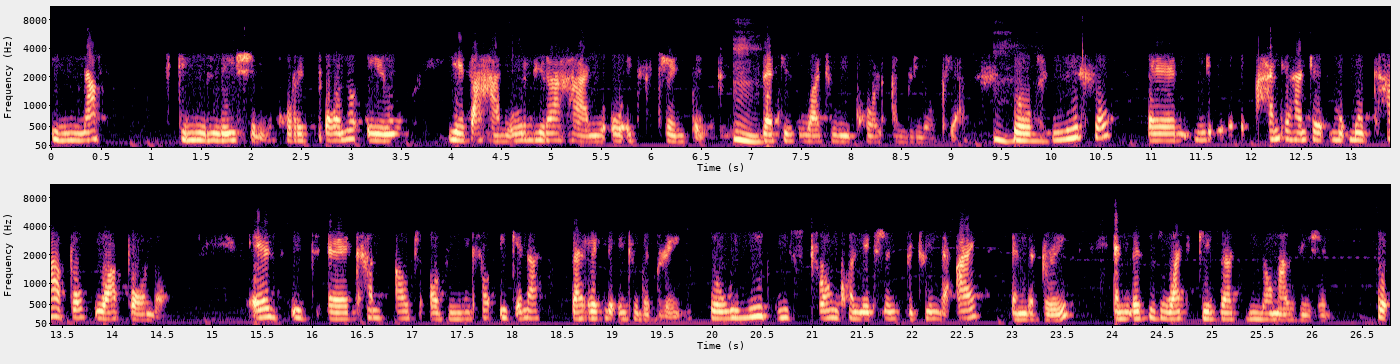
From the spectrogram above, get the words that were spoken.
enough stimulation for a bono or dirahani or it's strengthened. Mm. That is what we call amblyopia. Mm -hmm. So little um hantle hantle mothapo wa bono as it uh, comes out of it can directly into the brain. So we need these strong connections between the eye and the brain, and this is what gives us normal vision. So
